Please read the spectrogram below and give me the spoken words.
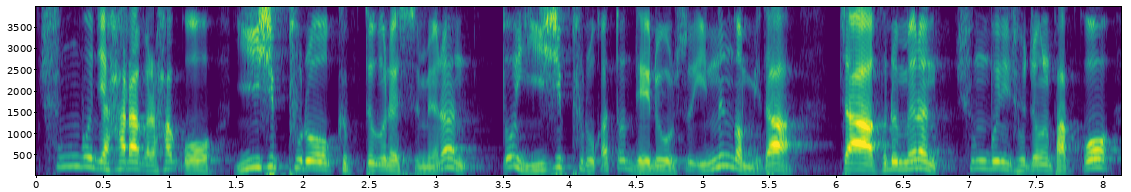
충분히 하락을 하고 20% 급등을 했으면은 또 20%가 또 내려올 수 있는 겁니다. 자, 그러면은 충분히 조정을 받고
